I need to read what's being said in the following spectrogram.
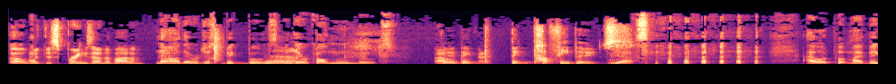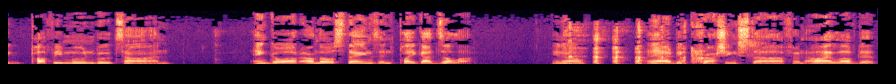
oh, with the springs on the bottom. No, they were just big boots, No. but they were called moon boots. Oh, They were big, okay. big puffy boots. Yes. I would put my big puffy moon boots on and go out on those things and play Godzilla. You know, and I'd be crushing stuff, and oh, I loved it.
